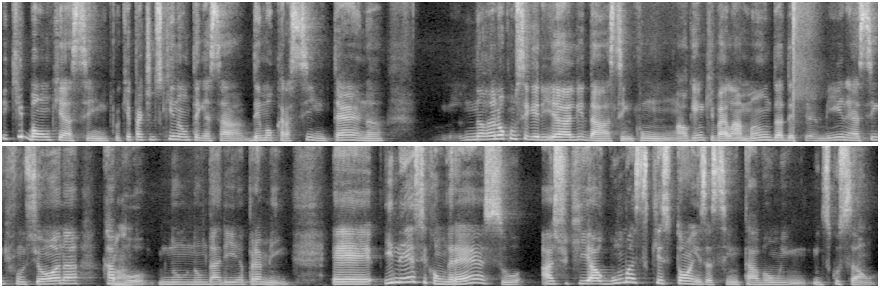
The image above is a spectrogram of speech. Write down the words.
E que bom que é assim, porque partidos que não têm essa democracia interna, não, eu não conseguiria lidar assim com alguém que vai lá, manda, determina, é assim que funciona, acabou. Não, não daria para mim. É, e nesse congresso, acho que algumas questões assim estavam em, em, discussão.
